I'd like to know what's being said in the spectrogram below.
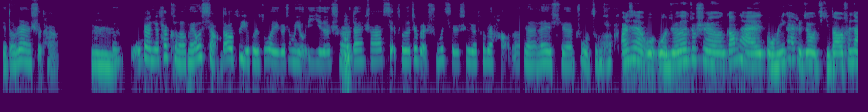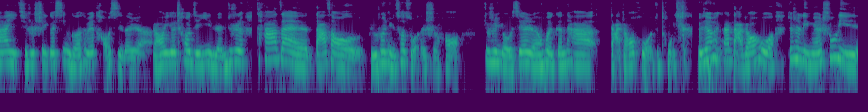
也都认识她。嗯，我感觉她可能没有想到自己会做一个这么有意义的事儿，但是她写出的这本书其实是一个特别好的人类学著作。而且我我觉得就是刚才我们一开始就有提到，春江阿姨其实是一个性格特别讨喜的人，然后一个超级艺人，就是她在打扫比如说女厕所的时候，就是有些人会跟她。打招呼就同有些人会跟他打招呼，就是里面书里，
